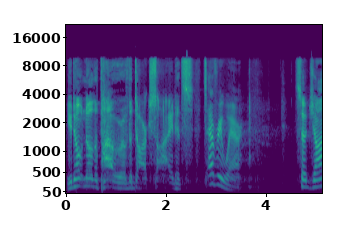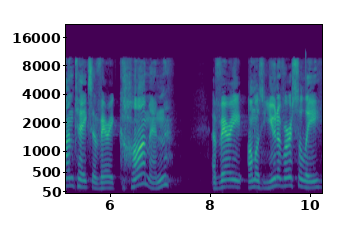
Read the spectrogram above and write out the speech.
You don't know the power of the dark side, it's, it's everywhere. So, John takes a very common, a very almost universally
